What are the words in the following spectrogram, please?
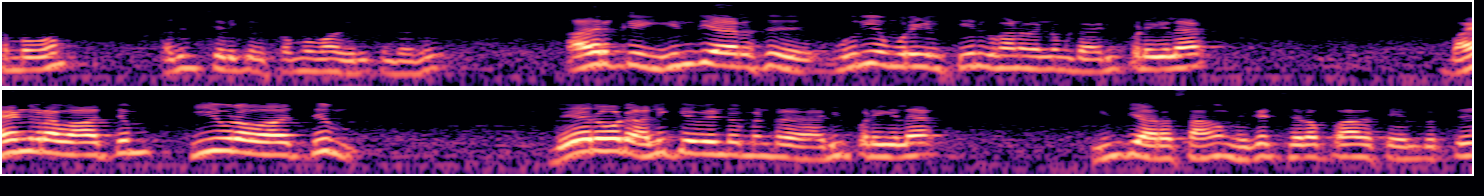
சம்பவம் அதிர்ச்சி அளிக்கிற சம்பவமாக இருக்கின்றது. அதற்கு இந்திய அரசு உரிய முறையில் தீர்வு காண வேண்டும் என்ற அடிப்படையில் பயங்கரவாதத்தையும் தீவிரவாதத்தையும் வேரோடு அழிக்க வேண்டும் என்ற அடிப்படையில் இந்திய அரசாங்கம் மிகச்சிறப்பாக செயல்பட்டு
